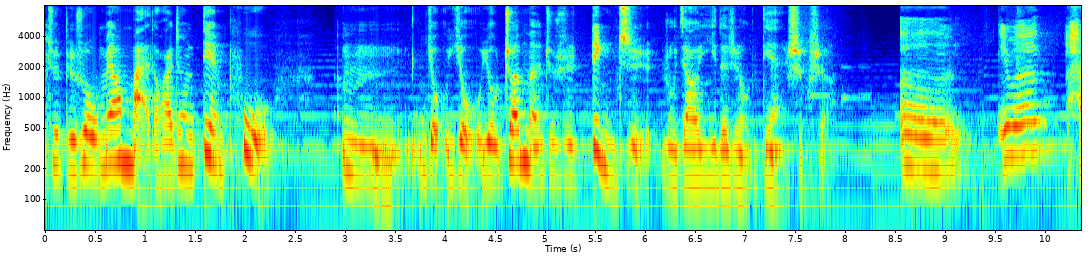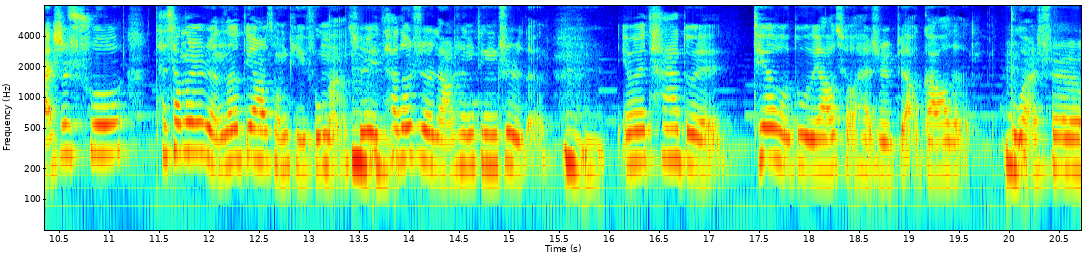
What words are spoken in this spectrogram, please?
就比如说我们要买的话，这种店铺，嗯，有有有专门就是定制乳胶衣的这种店，是不是？呃，因为还是说它相当于人的第二层皮肤嘛，所以它都是量身定制的，嗯嗯。因为它对贴合度的要求还是比较高的。不管是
